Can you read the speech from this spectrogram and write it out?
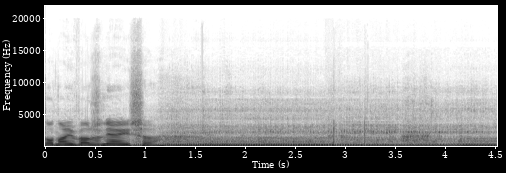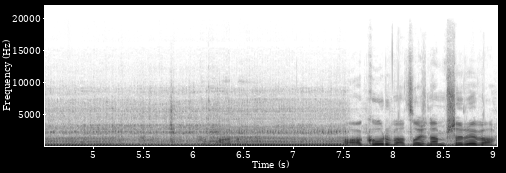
To najważniejsze. O kurwa, coś nam przerywa.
